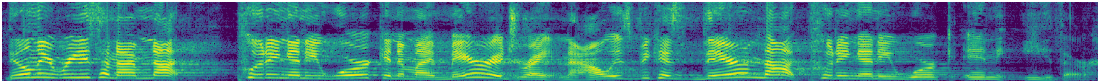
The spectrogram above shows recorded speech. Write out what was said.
The only reason I'm not putting any work into my marriage right now is because they're not putting any work in either.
